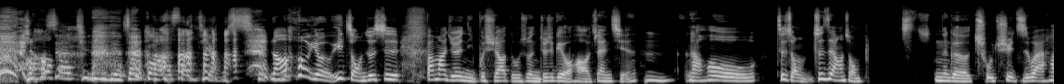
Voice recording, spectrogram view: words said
然后现在天天脸上挂三条线。然后有一种就是爸妈觉得你不需要读书，你就是给我好好赚钱。嗯。然后这种这两种那个除去之外，他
